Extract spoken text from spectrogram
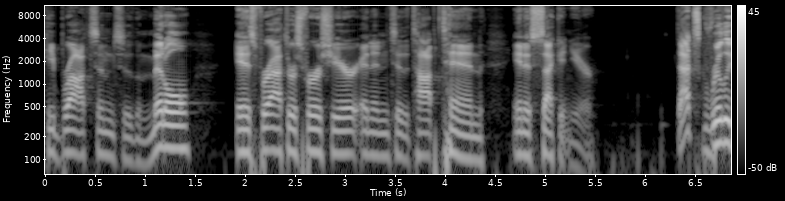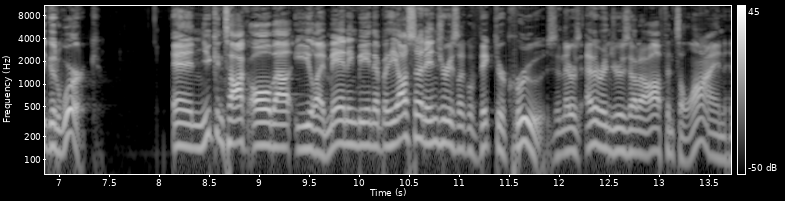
He brought him to the middle is for after his first year and into the top 10 in his second year. That's really good work. And you can talk all about Eli Manning being there, but he also had injuries like with Victor Cruz, and there was other injuries on our offensive line.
